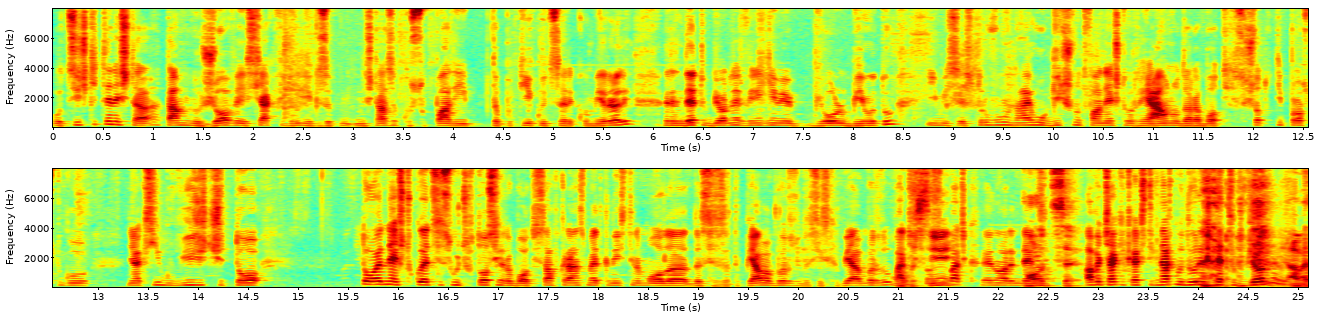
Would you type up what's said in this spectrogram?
от всичките неща, там ножове и всякакви други за, неща за косопади и тъпоти, които са рекламирали, Рендето Бьорнер винаги ми е било любимото и ми се е струвало най-логично това нещо реално да работи. Защото ти просто го някакси го виждаш, че то то е нещо, което се случва, то си работи. Сега в крайна сметка наистина мога да, да се затъпява бързо, да се изхъбява бързо, обаче обясни... си бачка едно рендето. Се... Абе, чакай, как стигнахме до рендето Бьорнер? Абе,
